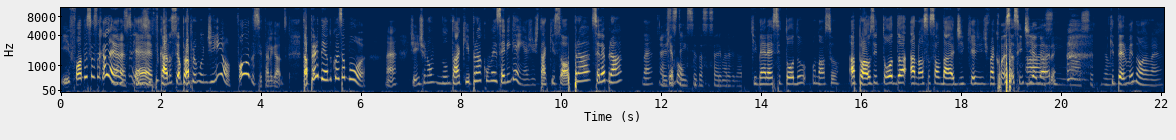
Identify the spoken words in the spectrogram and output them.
E foda-se essa galera. É, Se quer ficar no seu próprio mundinho, foda-se, tá ligado? Tá perdendo coisa boa. Né? A gente não, não tá aqui pra convencer ninguém. A gente tá aqui só pra celebrar né? A o que existência é dessa série maravilhosa. Que merece todo o nosso aplauso e toda a nossa saudade que a gente vai começar a sentir Ai, agora. Sim, nossa. Eu... Que terminou, né?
